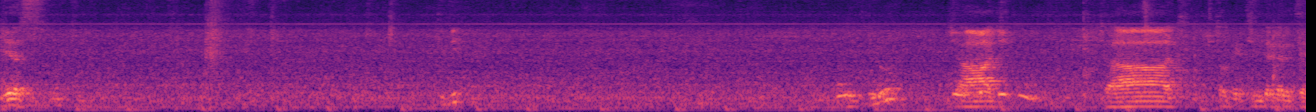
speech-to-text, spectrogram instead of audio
ইয়েস চাচ চাচ তোকে চিনতে পেরেছে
